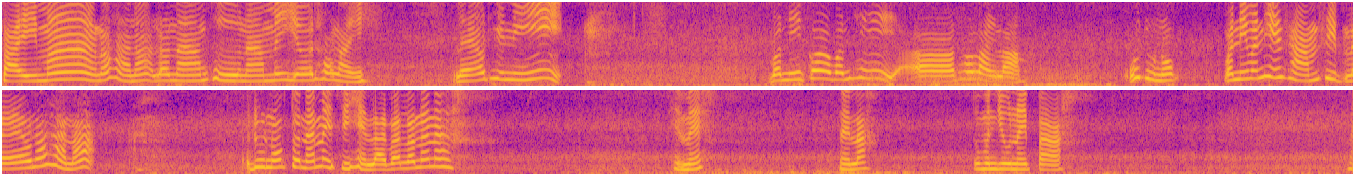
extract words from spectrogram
ใสมากเนาะค่ะเนาะแล้วน้ำคือน้ำไม่เยอะเท่าไหร่ แล้วทีนี้ วันนี้ก็วันที่อ่าเท่าไหร่ล่ะอุ้ยดูนก วันนี้วันที่สามสิบแล้วเนาะค่ะเนาะ ดูนกตัวนั้นไม่สิเห็นหลายวันแล้วนะนะเห็นไหมไหนล่ะดูมันอยู่ในป่าไหน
